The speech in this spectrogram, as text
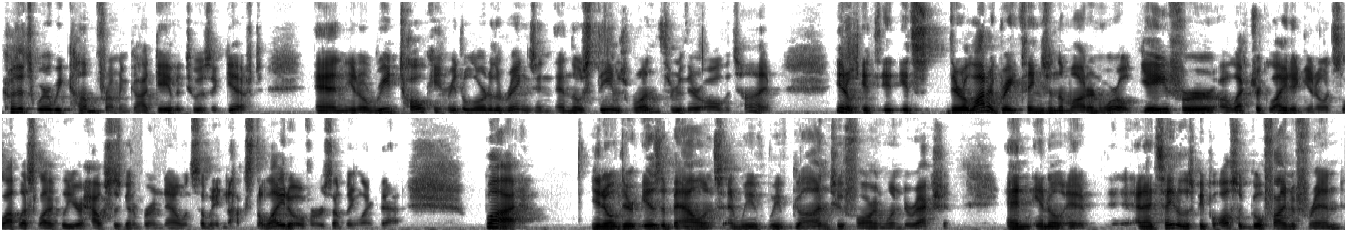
because it's where we come from and God gave it to us as a gift. And, you know, read Tolkien, read The Lord of the Rings, and, and those themes run through there all the time. You know, it, it, it's there are a lot of great things in the modern world. Yay for electric lighting. You know, it's a lot less likely your house is going to burn down when somebody knocks the light over or something like that. But you know, there is a balance, and we've we've gone too far in one direction. And you know, it, and I'd say to those people also, go find a friend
